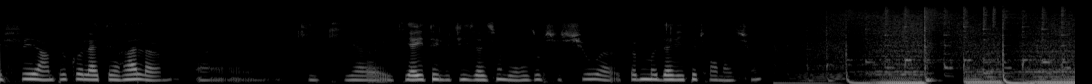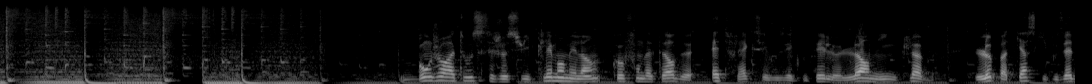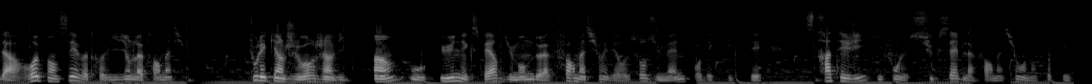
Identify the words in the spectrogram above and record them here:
effet un peu collatéral, heu, qui qui, heu, qui a été l'utilisation des réseaux sociaux, heu, comme modalité de formation. Bonjour à tous, je suis Clément Mélin, cofondateur de Headflex et vous écoutez le Learning Club, le podcast qui vous aide à repenser votre vision de la formation. Tous les 15 jours, j'invite un ou une experte du monde de la formation et des ressources humaines pour décrypter stratégies qui font le succès de la formation en entreprise.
